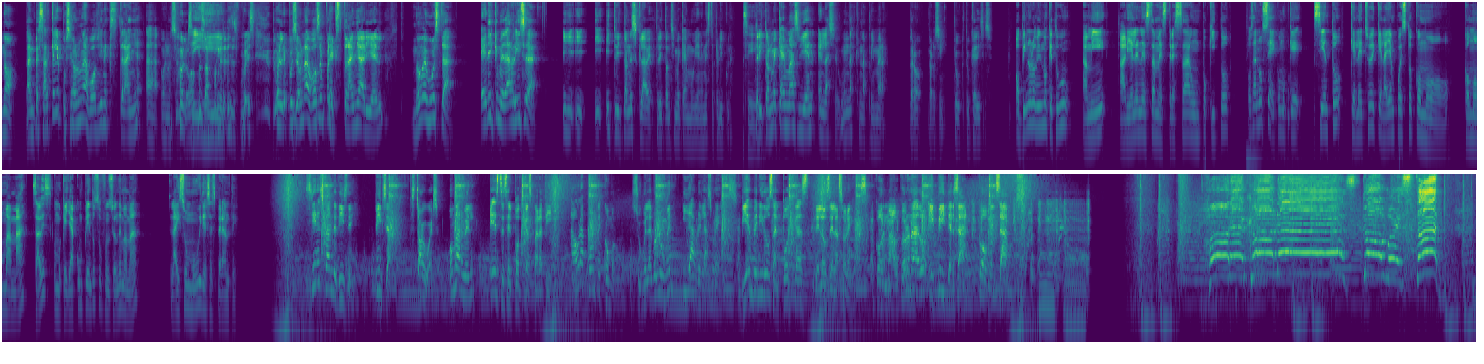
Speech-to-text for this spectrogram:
No, para empezar que le pusieron una voz bien extraña a... Bueno, eso lo vamos a poner después. Pero le pusieron una voz súper extraña a Ariel. No me gusta. Eric me da risa. Y, y, y, y Tritón es clave. Tritón sí me cae muy bien en esta película. Sí. Tritón me cae más bien en la segunda que en la primera. Pero, pero sí, ¿tú, ¿tú qué dices? Opino lo mismo que tú. A mí, Ariel en esta me estresa un poquito. O sea, no sé, como que siento que el hecho de que la hayan puesto como, como mamá, ¿sabes? Como que ya cumpliendo su función de mamá, la hizo muy desesperante. Si eres fan de Disney, Pixar, Star Wars o Marvel, Este es el podcast para ti. ahora ponte cómodo, súbele al volumen y abre las orejas. Bienvenidos al podcast de los de las orejas. Con Mau Coronado y Peter San, comenzamos.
